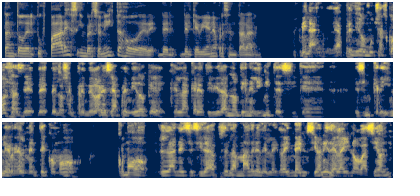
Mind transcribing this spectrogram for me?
Tanto de tus pares inversionistas o de, del que viene a presentar algo. Mira, he aprendido muchas cosas de, de los emprendedores. He aprendido que, que la creatividad no tiene límites y que es increíble realmente cómo, cómo la necesidad pues, es la madre de la, invención y de la innovación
